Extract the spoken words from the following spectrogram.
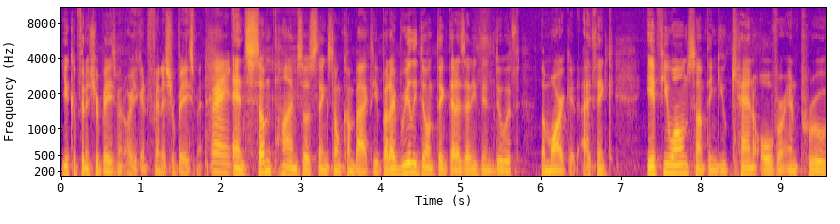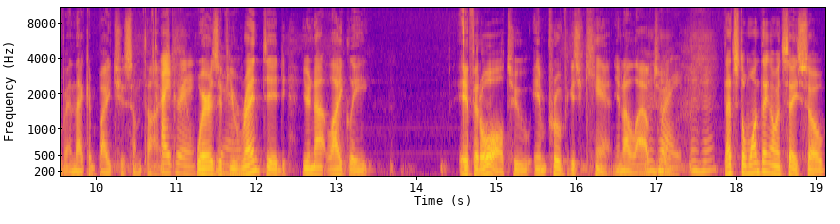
you can finish your basement, or you can finish your basement. Right. And sometimes those things don't come back to you. But I really don't think that has anything to do with the market. I think if you own something, you can over improve, and that could bite you sometimes. I agree. Whereas if you rented, you're not likely, if at all, to improve because you can't. You're not allowed mm-hmm. to. Right. Mm-hmm. That's the one thing I would say. So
